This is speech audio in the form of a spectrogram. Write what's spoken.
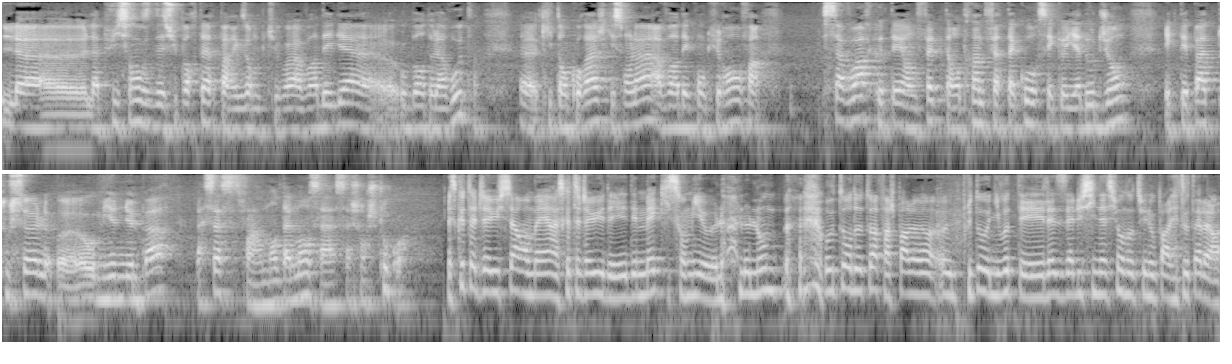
la, la, puissance des supporters, par exemple. Tu vois, avoir des gars euh, au bord de la route euh, qui t'encouragent, qui sont là, avoir des concurrents. Enfin, savoir que tu es en fait es en train de faire ta course et qu'il y a d'autres gens et que t'es pas tout seul au milieu de nulle part, bah ça, enfin, mentalement, ça, ça change tout, quoi. Est-ce que tu as déjà eu ça en mer? Est-ce que tu as déjà eu des, des, mecs qui sont mis euh, le, long autour de toi? Enfin, je parle euh, plutôt au niveau de tes hallucinations dont tu nous parlais tout à l'heure.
